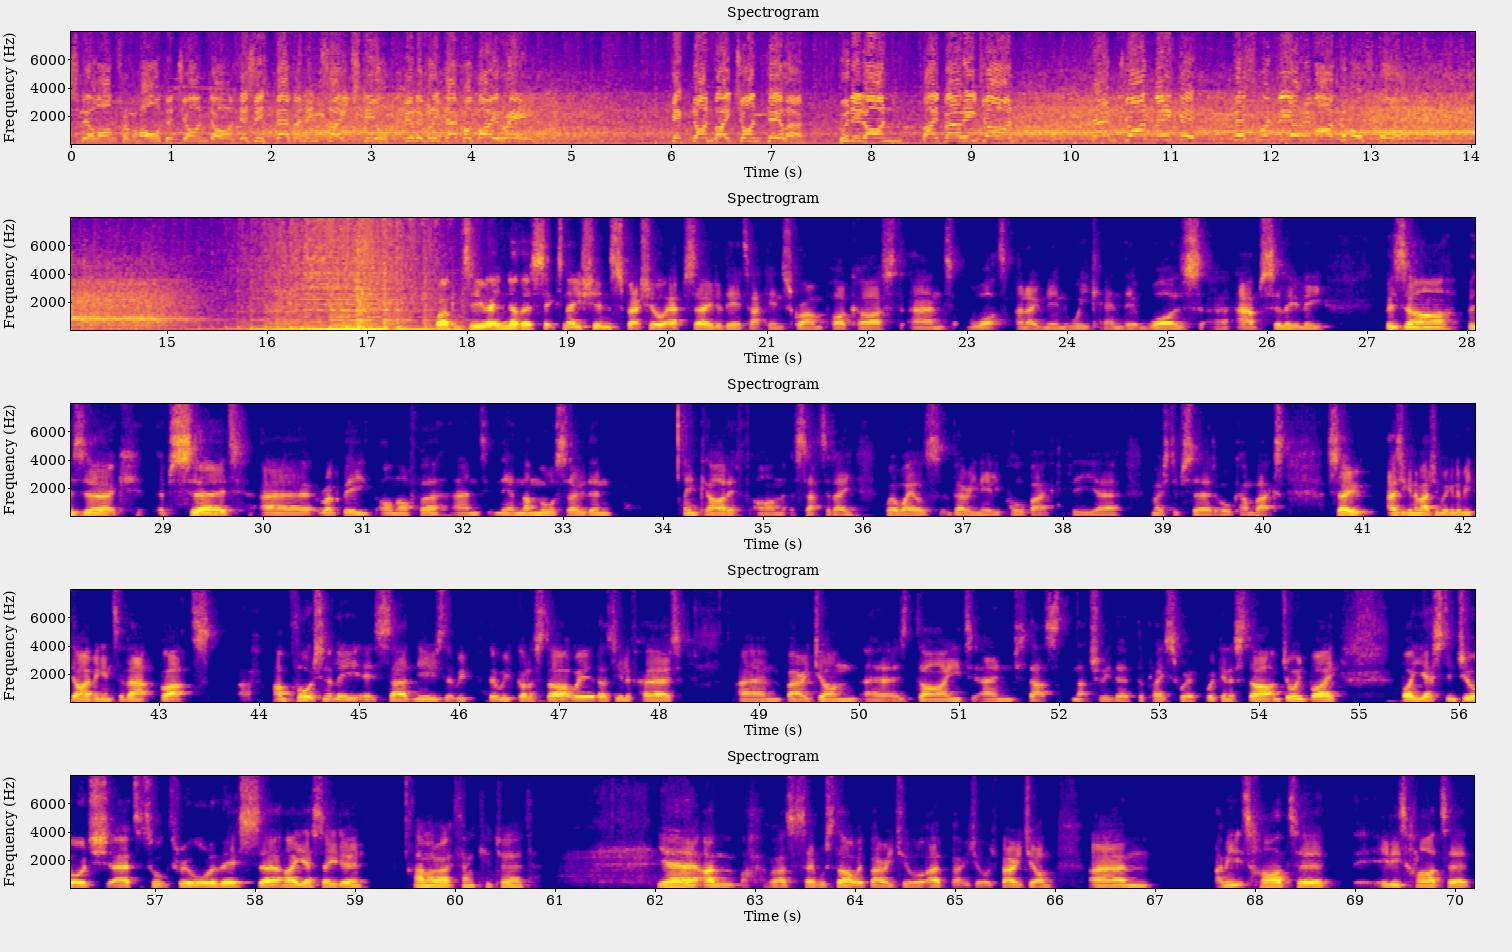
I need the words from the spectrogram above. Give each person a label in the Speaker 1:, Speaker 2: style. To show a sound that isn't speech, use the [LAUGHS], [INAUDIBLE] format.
Speaker 1: Nicely along from Hall to John Dawes. This is Bevan inside steal. Beautifully tackled by Ray. Kicked on by John Taylor. Put on by Barry John. Can John make it? This would be a remarkable score.
Speaker 2: Welcome to another Six Nations special episode of the Attacking Scrum podcast. And what an opening weekend it was! Uh, absolutely bizarre, berserk, absurd uh, rugby on offer, and yeah, none more so than in Cardiff on Saturday, where Wales very nearly pulled back the uh, most absurd of all comebacks. So, as you can imagine, we're going to be diving into that. But uh, unfortunately, it's sad news that we've that we've got to start with. As you'll have heard, um, Barry John uh, has died, and that's naturally the the place where we're going to start. I'm joined by by Iestyn George uh, to talk through all of this. Uh, hi, yes, how you doing?
Speaker 3: I'm all right, thank you, Jed.
Speaker 2: Yeah, I'm. Well, as I said, we'll start with Barry George. Uh, Barry George, Barry John. Um, I mean, it's hard to. It is hard to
